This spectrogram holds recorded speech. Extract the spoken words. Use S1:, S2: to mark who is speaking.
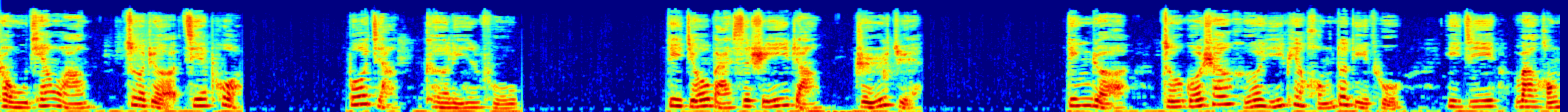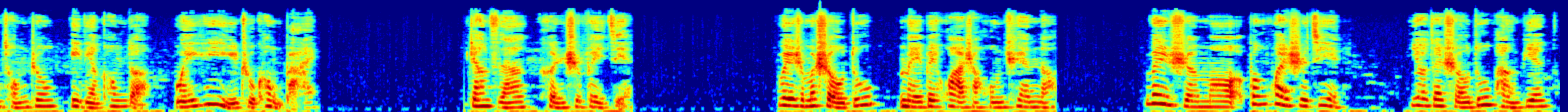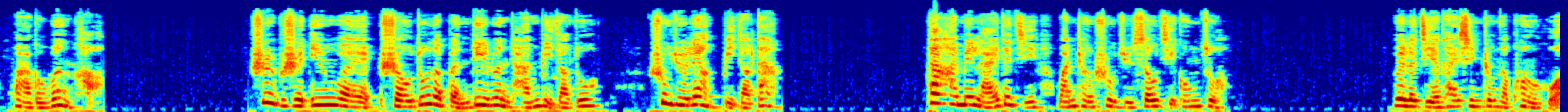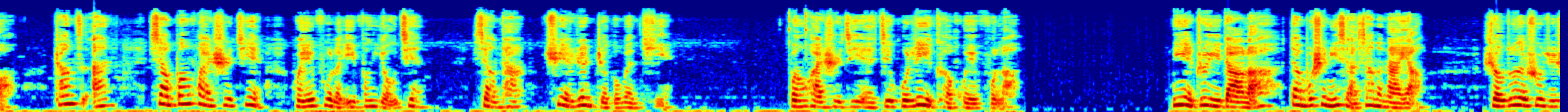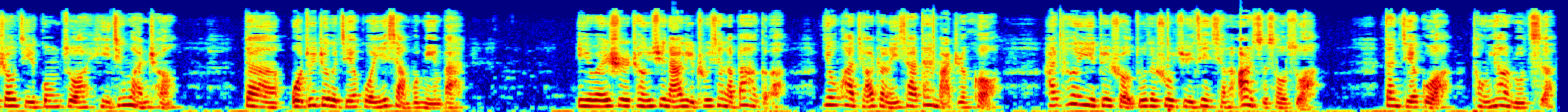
S1: 宠物天王，作者：揭破，播讲：克林音符。第九百四十一章：直觉。盯着祖国山河一片红的地图，以及万红丛中一点空的唯一一处空白，张子安很是费解：为什么首都没被画上红圈呢？为什么崩坏世界？要在首都旁边画个问号，是不是因为首都的本地论坛比较多，数据量比较大？他还没来得及完成数据搜集工作。为了解开心中的困惑，张子安向崩坏世界回复了一封邮件，向他确认这个问题。崩坏世界几乎立刻回复了。你也注意到了，但不是你想象的那样。首都的数据收集工作已经完成，但我对这个结果也想不明白。以为是程序哪里出现了 bug，优化调整了一下代码之后，还特意对首都的数据进行了二次搜索，但结果同样如此。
